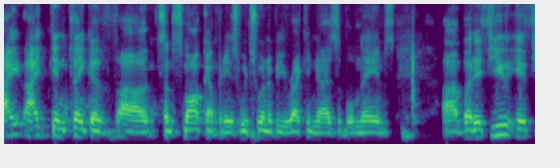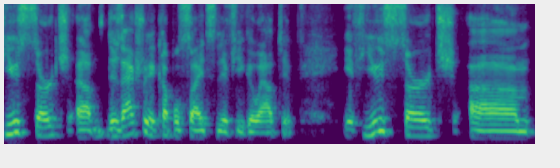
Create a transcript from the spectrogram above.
I, I, can think of uh, some small companies which wouldn't be recognizable names. Uh, but if you if you search, uh, there's actually a couple sites that if you go out to, if you search um,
